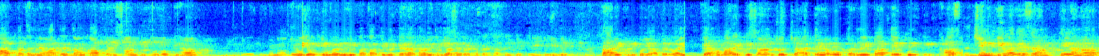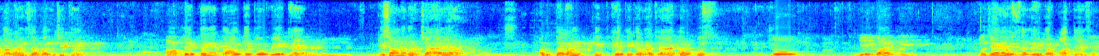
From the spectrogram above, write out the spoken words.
आपका धन्यवाद देता हूँ आप बड़ी शांतिपूर्वक यहाँ जो जो कि हमें नहीं पता थी, मैं कह रहा था, अभी भैया से बैठा बैठा एक एक एक तारीख हमको याद दिलवाई कि हमारे किसान जो चाहते हैं वो कर नहीं पाते, उनकी खास जिनकी वजह से हम तिलहन और दलहन से वंचित हैं। आप देखते हैं दाल के जो रेट हैं, किसान अगर चाहे आप दलहन की खेती करना चाहे तो उस जो नीलगाय की वजह है उससे नहीं कर पाते हैं, सर।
